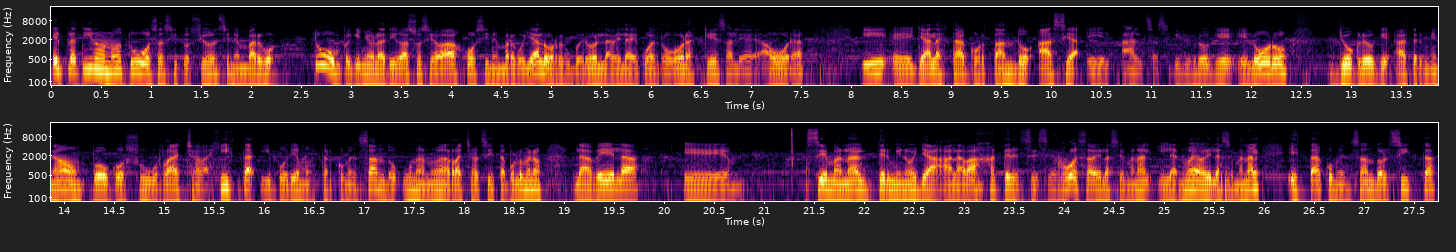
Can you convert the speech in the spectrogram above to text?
El platino no tuvo esa situación, sin embargo, tuvo un pequeño latigazo hacia abajo, sin embargo ya lo recuperó en la vela de 4 horas que sale ahora y eh, ya la está cortando hacia el alza. Así que yo creo que el oro, yo creo que ha terminado un poco su racha bajista y podríamos estar comenzando una nueva racha alcista. Por lo menos la vela... Eh, semanal terminó ya a la baja, se cerró esa vela semanal y la nueva vela semanal está comenzando alcista,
